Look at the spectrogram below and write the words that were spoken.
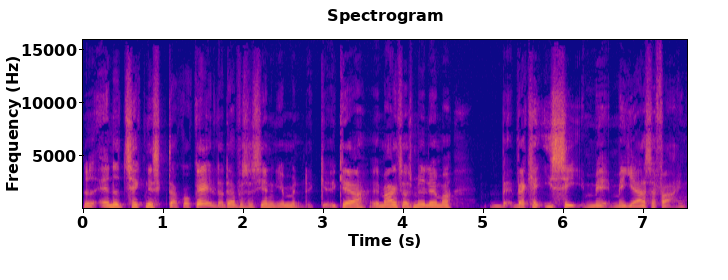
noget andet teknisk, der går galt? Og derfor så siger han, jamen, kære øh, markedsmedlemmer, hvad kan I se med, med jeres erfaring?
